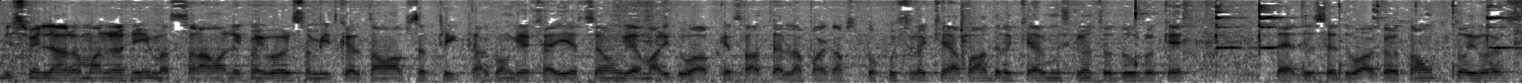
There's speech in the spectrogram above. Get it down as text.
बिसमीम अल्लाम उम्मीद करता हूँ आप सब ठीक ठाक होंगे, खैरियत से होंगे। हमारी दुआ आपके साथ है, अल्लाह पाक आप सबको खुश रखे, आबाद रखे और मुश्किलों से दूर रखे। तय दिल से दुआ करता हूँ। तो वर्स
